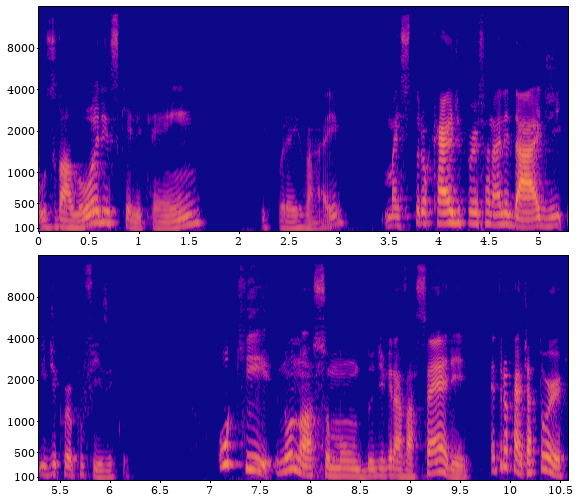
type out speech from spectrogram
os valores que ele tem e por aí vai, mas trocar de personalidade e de corpo físico. O que no nosso mundo de gravar série é trocar de ator.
